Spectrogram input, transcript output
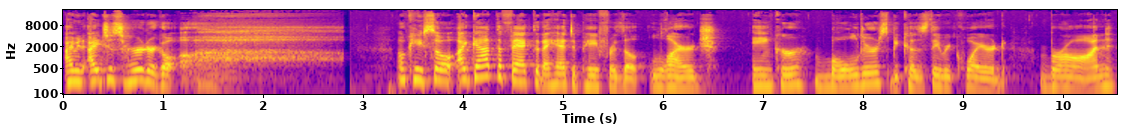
I mean, I just heard her go, oh. Okay, so I got the fact that I had to pay for the large anchor boulders because they required brawn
